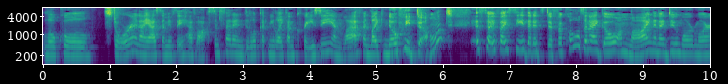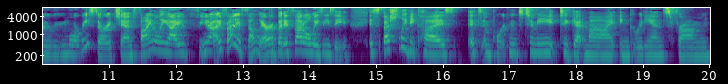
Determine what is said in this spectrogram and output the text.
local store and I ask them if they have oxen fat and they look at me like I'm crazy and laugh and like, no, we don't. So if I see that it's difficult, then I go online and I do more, and more, and more research. And finally, I've, you know, I found it somewhere, but it's not always easy, especially because it's important to me to get my ingredients from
